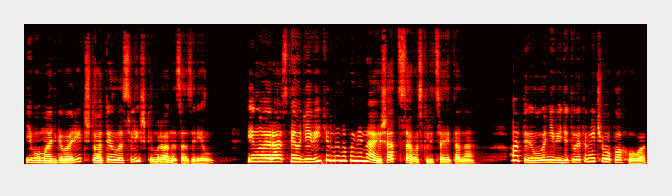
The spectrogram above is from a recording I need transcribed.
Его мать говорит, что Отелло слишком рано созрел. «Иной раз ты удивительно напоминаешь отца», — восклицает она. Аттилла не видит в этом ничего плохого.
